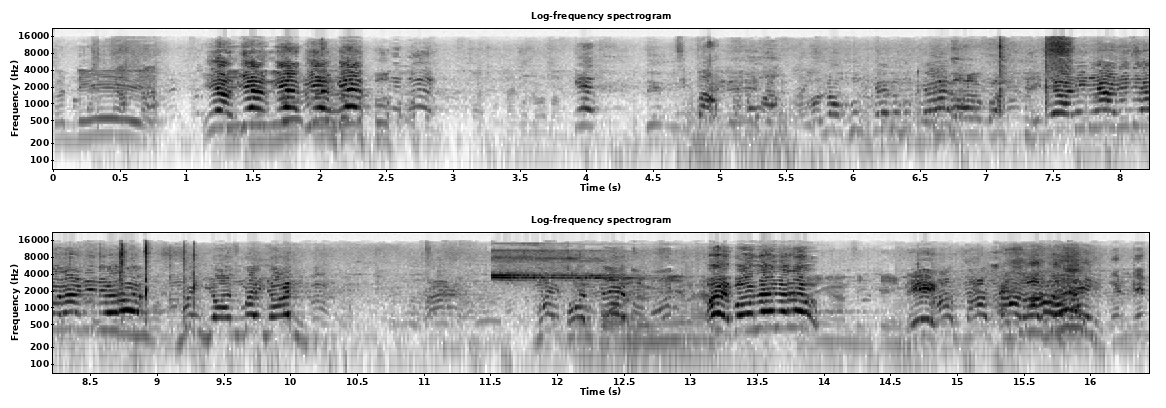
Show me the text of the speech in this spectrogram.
คนนี้เยี่ยมเยี่ยมเยี่ยมเยี่ยมเยี่ยมเอาลงคุมเกมลงคุมเกมนิดเดียวนิดเดียวนิดเดียวแล้วนิดเดียว ไม่ย่อนไม่โหตรงนี้นะครัเฮ้ยบบอลเลยเร็วสวยงามจริงเด็กตามตามไอ้ตามโซ่เลเลยยมันเม็ด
